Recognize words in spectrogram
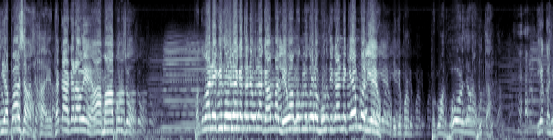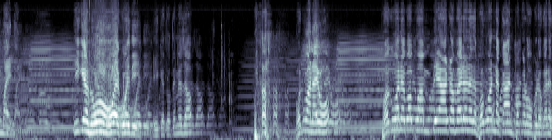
જ્યાં પાછા એ ધક્કા કરાવે આ મહાપુરુષો. ભગવાને કીધું, ઓલા કે તને ઓલા ગામમાં લેવા મોકલ્યો તો મૂર્તિકાર ને કેમ ન લઈ આવ્યો? એ કે, પણ ભગવાન હોળ જણા હતા. એક જ માઇલ એ કે, નો હોય કોઈ દી. એ કે, તો તમે જાઓ. ભગવાન આવ્યો ભગવાને બાપુ આમ બે આટા માર્યા ને ભગવાનને કાન પકડવો પડ્યો ઘરે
